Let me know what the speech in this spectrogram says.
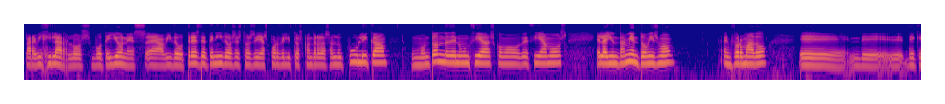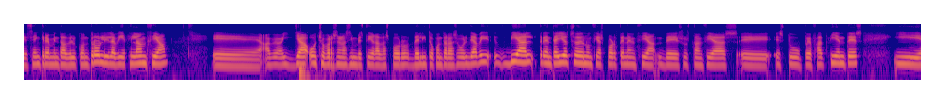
para vigilar los botellones. ha habido tres detenidos estos días por delitos contra la salud pública un montón de denuncias, como decíamos. El ayuntamiento mismo ha informado eh, de, que se ha incrementado el control y la vigilancia. Eh, hay ya ocho personas investigadas por delito contra la seguridad vial, 38 denuncias por tenencia de sustancias eh, estupefacientes y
